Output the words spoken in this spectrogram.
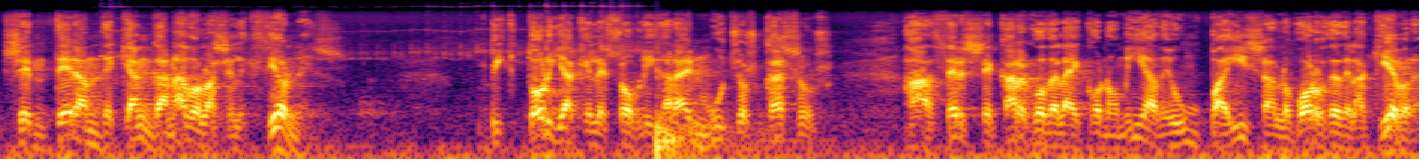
se enteran de que han ganado las elecciones. Victoria que les obligará en muchos casos a hacerse cargo de la economía de un país al borde de la quiebra,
